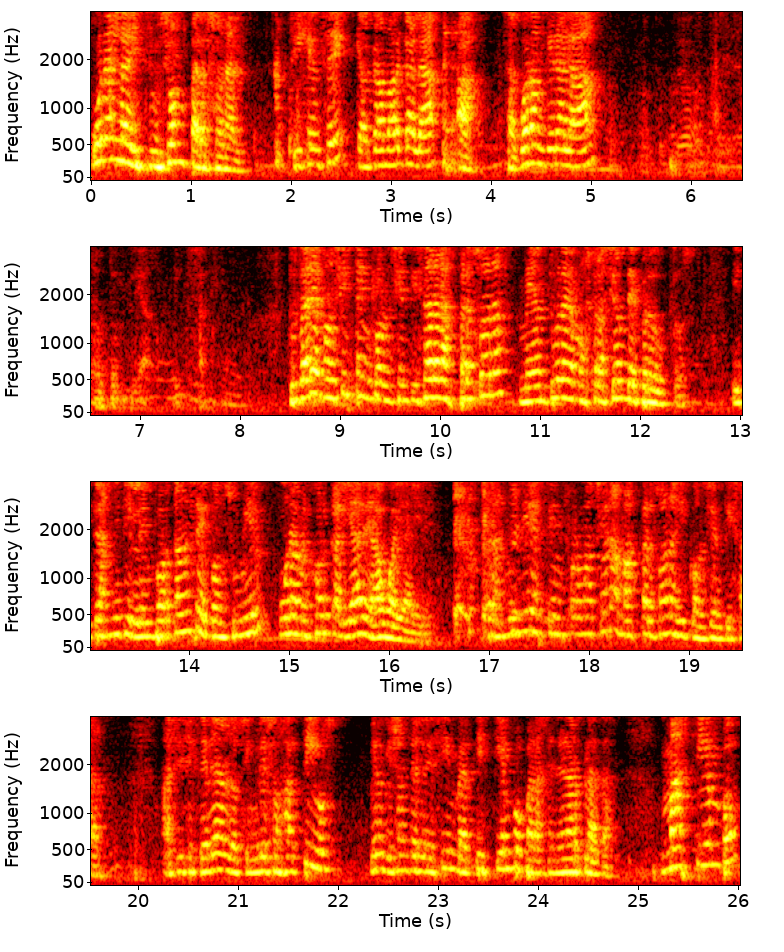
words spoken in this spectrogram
Una es la distribución personal. Fíjense que acá marca la A. ¿Se acuerdan que era la A? Autoempleado. Exacto. Tu tarea consiste en concientizar a las personas mediante una demostración de productos y transmitir la importancia de consumir una mejor calidad de agua y aire. Transmitir esta información a más personas y concientizar. Así se generan los ingresos activos. Vieron que yo antes les decía, invertís tiempo para generar plata. Más tiempo,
